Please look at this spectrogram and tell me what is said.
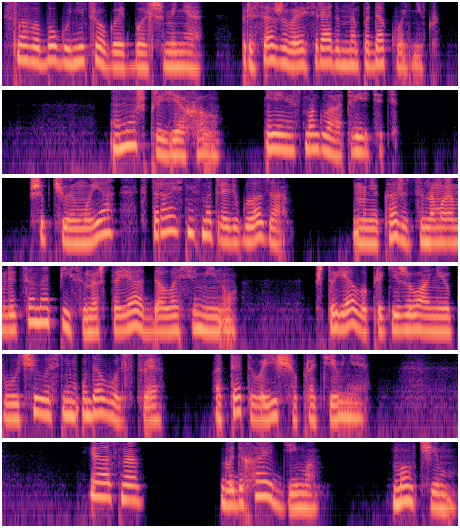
Слава богу, не трогает больше меня, присаживаясь рядом на подоконник. Муж приехал. Я не смогла ответить. Шепчу ему я, стараясь не смотреть в глаза. Мне кажется, на моем лице написано, что я отдала Семину. Что я, вопреки желанию, получила с ним удовольствие. От этого еще противнее. «Ясно», — выдыхает Дима. Молчим.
